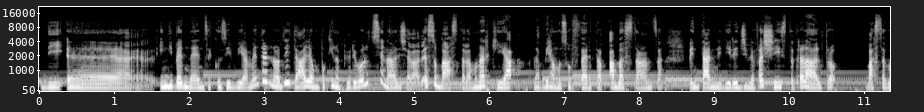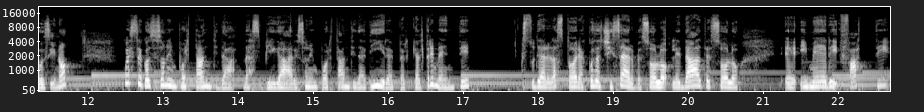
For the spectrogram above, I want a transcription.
di eh, indipendenza e così via. Mentre il nord Italia, un pochino più rivoluzionario, diceva adesso basta, la monarchia l'abbiamo sofferta abbastanza. Vent'anni di regime fascista, tra l'altro, basta così, no? Queste cose sono importanti da, da spiegare, sono importanti da dire, perché altrimenti studiare la storia, cosa ci serve? Solo le date, solo eh, i meri fatti?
